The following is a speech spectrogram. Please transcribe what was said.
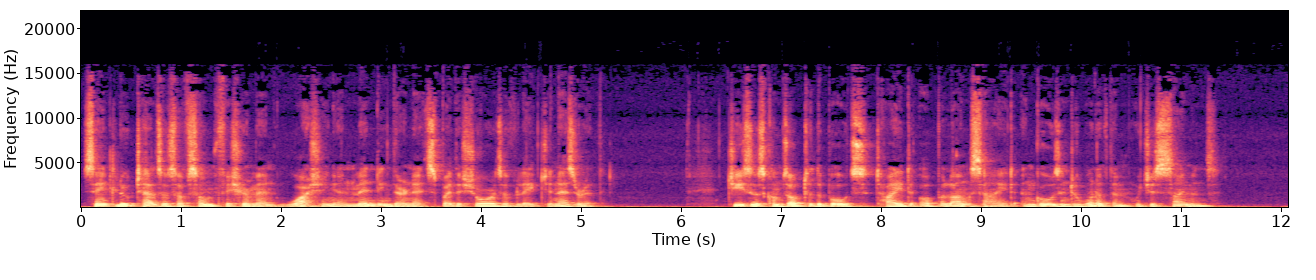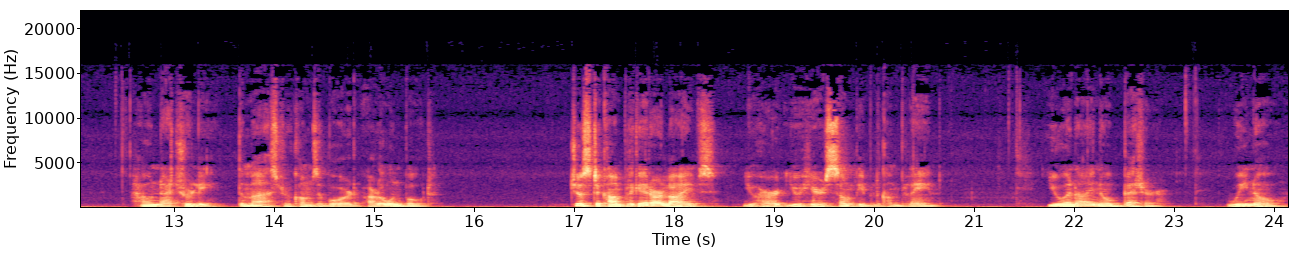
St. Luke tells us of some fishermen washing and mending their nets by the shores of Lake Gennesareth. Jesus comes up to the boats tied up alongside and goes into one of them, which is Simon's. How naturally the Master comes aboard our own boat. Just to complicate our lives, you, hear, you hear some people complain. You and I know better. We know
